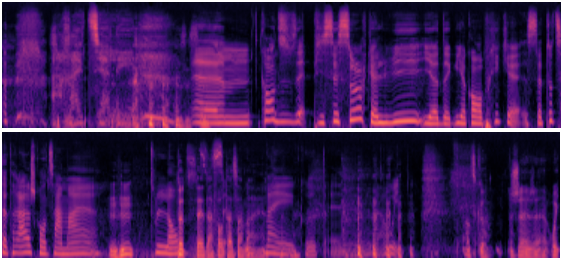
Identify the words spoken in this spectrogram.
Arrête d'y aller. Euh, conduisait. Puis c'est sûr que lui, il a, de- il a compris que c'était toute cette rage contre sa mère Mhm. tout le long. Tout, c'est de la faute à sa mère. Ben, écoute, euh, oui. En tout cas, je, je- oui.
